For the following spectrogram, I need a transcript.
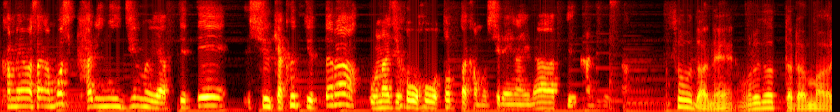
亀山さんがもし仮にジムやってて、集客って言ったら、同じ方法を取ったかもしれないなっていう感じですか？そうだね。俺だったら、まあ、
